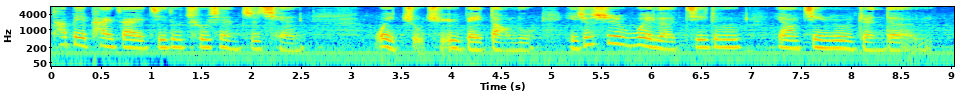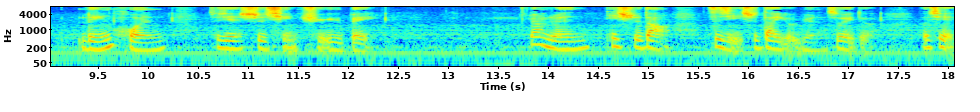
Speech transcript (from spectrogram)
他被派在基督出现之前，为主去预备道路，也就是为了基督要进入人的灵魂这件事情去预备，让人意识到自己是带有原罪的，而且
